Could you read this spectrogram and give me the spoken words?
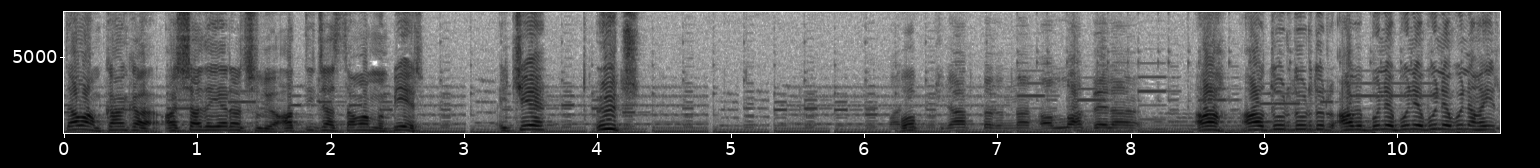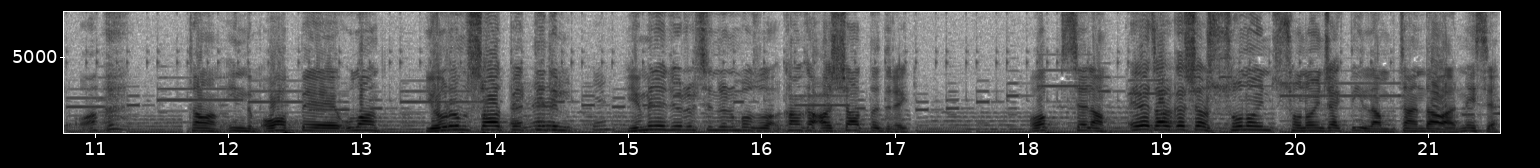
Tamam kanka aşağıda yer açılıyor. Atlayacağız tamam mı? 1 2 3 Hop. Atladın lan. Allah belanı. Ah ah dur dur dur. Abi bu ne bu ne bu ne bu ne hayır. Ah, Tamam indim. Oh be ulan yarım saat bekledim. Yemin ediyorum sinirim bozuldu. Kanka aşağı atla direkt. Hop selam. Evet arkadaşlar son oyun son oyuncak değil lan bir tane daha var. Neyse.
